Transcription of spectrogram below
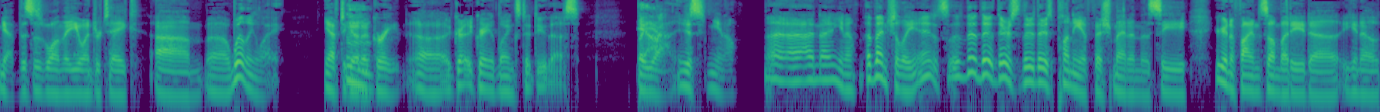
Yeah. This is one that you undertake um, uh, willingly. You have to go to Mhm. great uh, great, great lengths to do this. But Yeah. yeah, just you know. Uh, uh, you know, eventually, it's, there, there, there's there, there's plenty of fishmen in the sea. You're going to find somebody to you know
